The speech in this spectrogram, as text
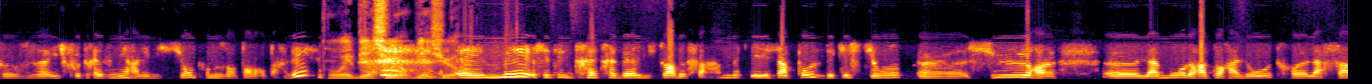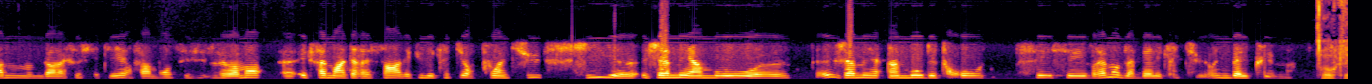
que vous avez, il faudrait venir à l'émission pour nous entendre en parler. Oui, bien sûr, bien sûr. Et, mais c'est une très très belle histoire de femme et ça pose des questions euh, sur euh, l'amour, le rapport à l'autre, la femme dans la société. Enfin bon, c'est vraiment euh, extrêmement intéressant avec une écriture pointue qui euh, jamais un mot, euh, jamais un mot de trop. C'est vraiment de la belle écriture, une belle plume. Ok.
